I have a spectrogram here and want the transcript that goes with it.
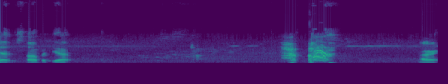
Yeah, stop it, yet. Alright.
